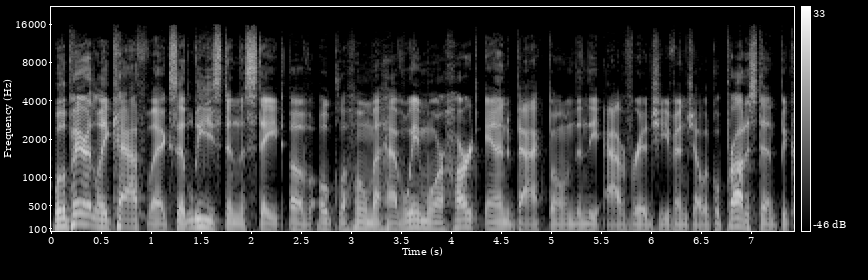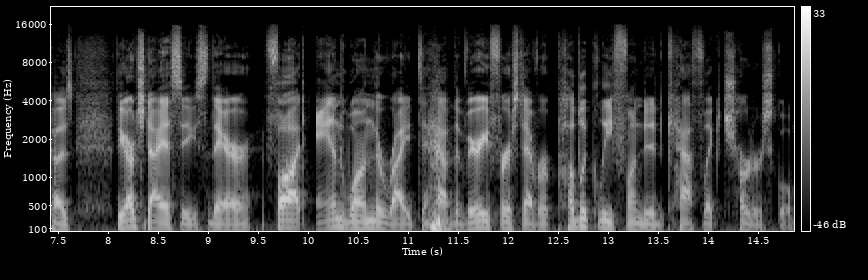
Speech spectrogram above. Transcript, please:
Well, apparently, Catholics, at least in the state of Oklahoma, have way more heart and backbone than the average evangelical Protestant because the archdiocese there fought and won the right to have the very first ever publicly funded Catholic charter school.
